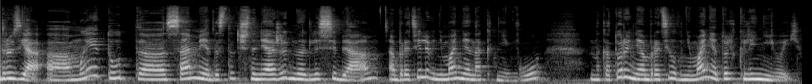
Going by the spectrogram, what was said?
Друзья, а, мы тут а, сами достаточно неожиданно для себя обратили внимание на книгу, на которой не обратил внимания только ленивый.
